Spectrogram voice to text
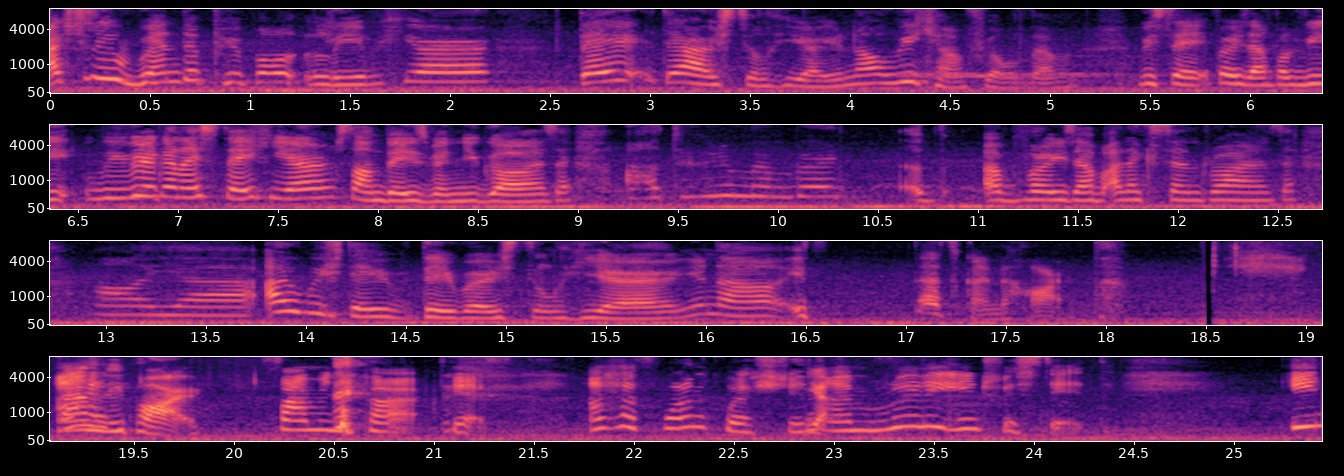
actually, when the people leave here, they they are still here. You know, we can feel them. We say, for example, we we were gonna stay here. Some days when you go and say, oh, do you remember? Uh, uh, for example, Alexandra, and say, oh yeah, I wish they they were still here. You know, it's that's kind of hard. I- Family part. Family part, yes. I have one question. Yeah. I'm really interested. In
